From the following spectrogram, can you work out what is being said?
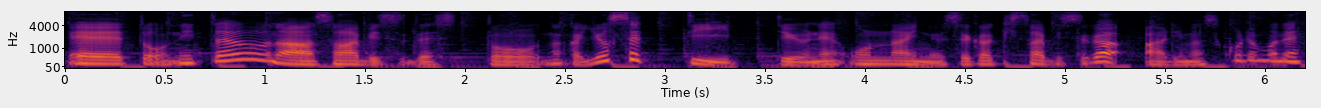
えっ、ー、と、似たようなサービスですと、なんかヨセティっていうね、オンラインの寄せ書きサービスがあります。これもね、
